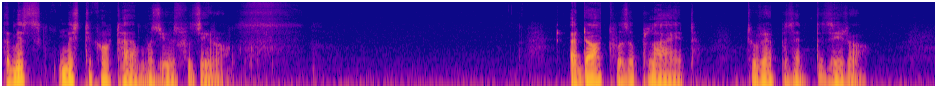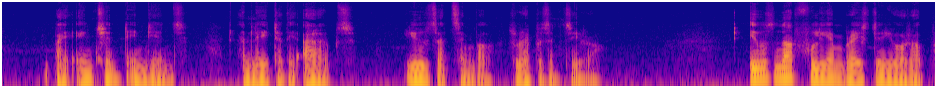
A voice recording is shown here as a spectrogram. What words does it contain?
the mystical term was used for zero. A dot was applied to represent the zero by ancient Indians and later the Arabs used that symbol to represent zero. It was not fully embraced in Europe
